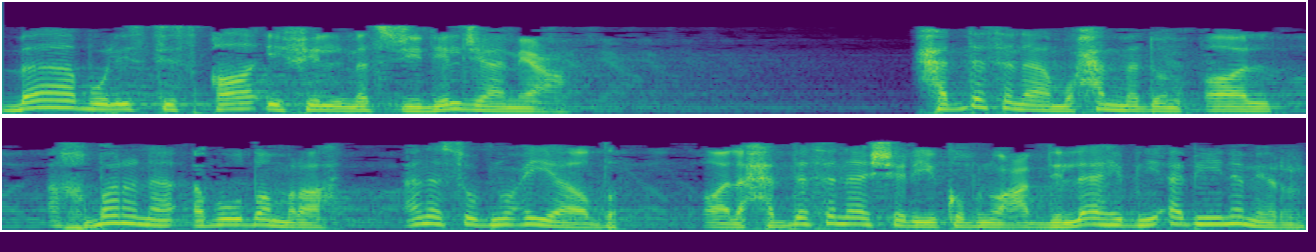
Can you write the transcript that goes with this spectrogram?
باب الاستسقاء في المسجد الجامع. حدثنا محمد قال أخبرنا أبو ضمرة أنس بن عياض قال حدثنا شريك بن عبد الله بن أبي نمر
